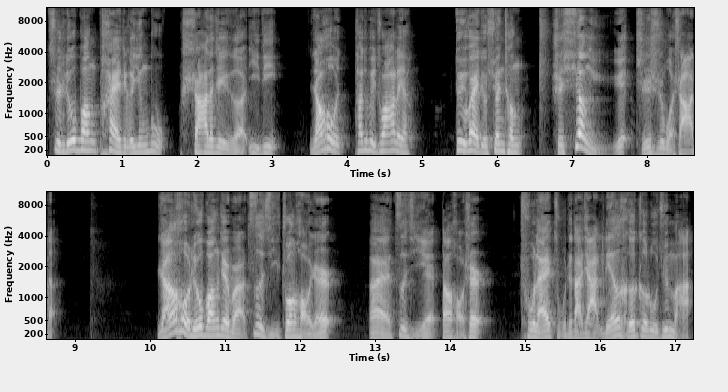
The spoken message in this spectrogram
是刘邦派这个英布杀的这个义帝，然后他就被抓了呀，对外就宣称是项羽指使我杀的。然后刘邦这边自己装好人哎，自己当好事出来组织大家联合各路军马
